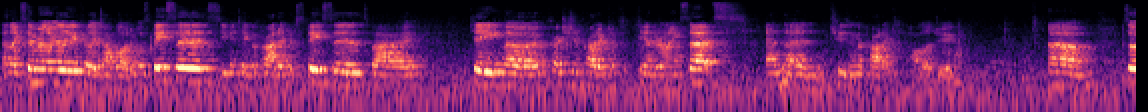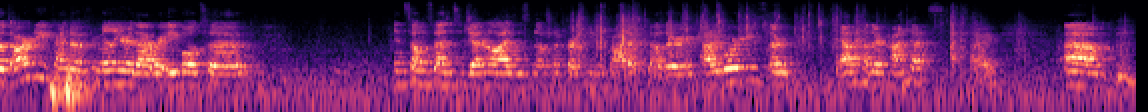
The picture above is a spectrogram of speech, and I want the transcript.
And like similarly for like topological spaces, you can take the product of spaces by taking the Cartesian product of the underlying sets and then choosing the product topology. Um, so it's already kind of familiar that we're able to, in some sense, generalize this notion of Cartesian product to other categories or other contexts. Sorry. Um,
